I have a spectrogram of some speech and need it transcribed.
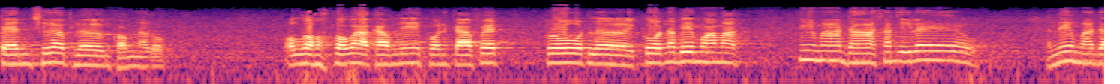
เป็นเชื้อเพลิงของนรกอัลลอฮ์เพราะว่าคำนี้คนกาเฟตโกรธเลย โกรธนบีมุฮัมมัดนี่มาด่าฉันอีกแล้ว อันนี้มาด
